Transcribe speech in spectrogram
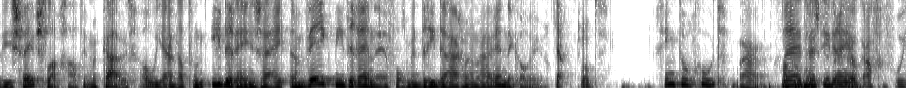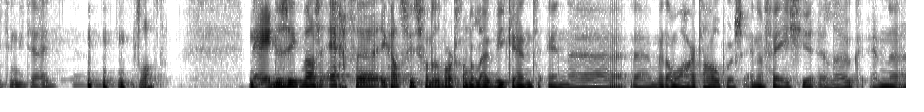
die zweepslag had in mijn kuit. Oh ja. En dat toen iedereen zei, een week niet rennen. En volgens mij drie dagen daarna rende ik alweer. Ja, klopt. Ging toen goed, maar... Nee, het heeft iedereen ook afgevoerd in die tijd. Klopt. Nee, dus ik was echt... eh, ik had zoiets van, het wordt gewoon een leuk weekend. En eh, eh, met allemaal hardlopers en een feestje en leuk. En eh,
